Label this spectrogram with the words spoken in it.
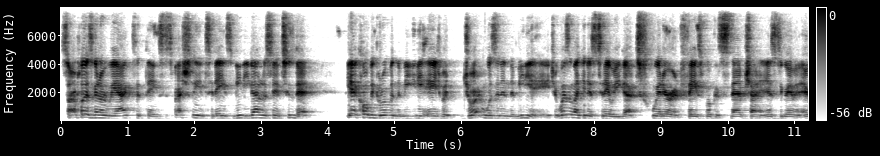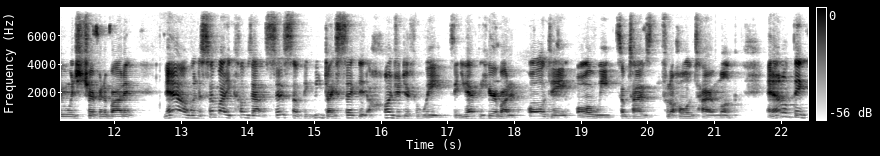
star players are going to react to things, especially in today's media. You got to understand too that yeah, Kobe grew up in the media age, but Jordan wasn't in the media age. It wasn't like it is today, where you got Twitter and Facebook and Snapchat and Instagram, and everyone's chirping about it. Now, when somebody comes out and says something, we dissect it a hundred different ways, and you have to hear about it all day, all week, sometimes for the whole entire month. And I don't think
